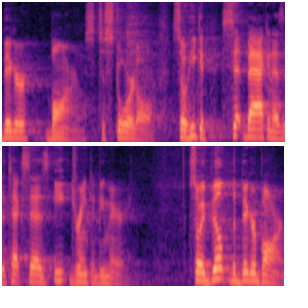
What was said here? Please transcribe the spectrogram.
bigger barns to store it all. So he could sit back and, as the text says, eat, drink, and be merry. So he built the bigger barn.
